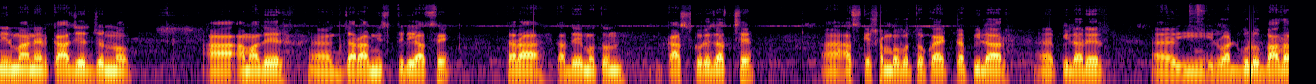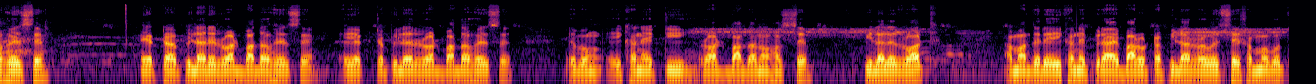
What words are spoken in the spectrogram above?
নির্মাণের কাজের জন্য আমাদের যারা মিস্ত্রি আছে, তারা তাদের মতন কাজ করে যাচ্ছে। আজকে সম্ভবত কয়েকটা পিলার পিলারের রডগুলো বাঁধা হয়েছে। একটা পিলারের রড বাঁধা হয়েছে। এই একটা পিলারের রড বাঁধা হয়েছে এবং এখানে একটি রড বাঁধানো হচ্ছে। পিলারের রড, আমাদের এখানে প্রায় বারোটা পিলার রয়েছে সম্ভবত।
